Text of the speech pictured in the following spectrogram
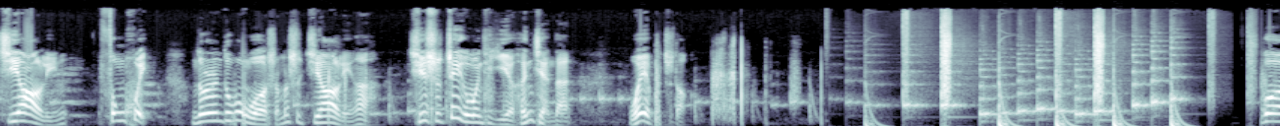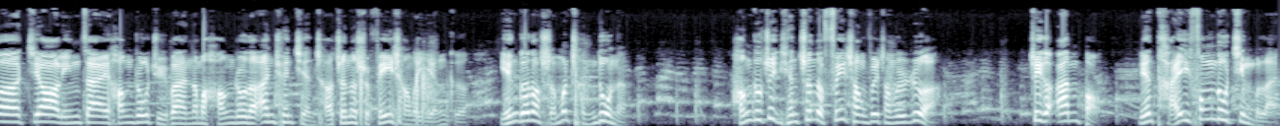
G20。峰会，很多人都问我什么是 G20 啊？其实这个问题也很简单，我也不知道。不过 G20 在杭州举办，那么杭州的安全检查真的是非常的严格，严格到什么程度呢？杭州这几天真的非常非常的热，这个安保连台风都进不来。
